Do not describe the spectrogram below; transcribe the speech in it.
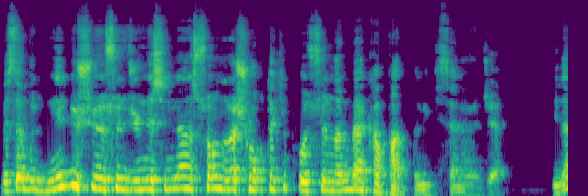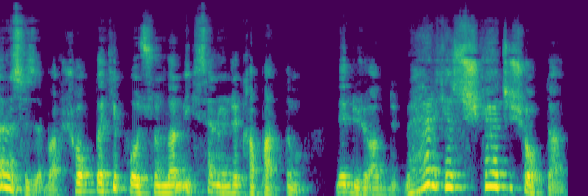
Mesela bu ne düşünüyorsun cümlesinden sonra şoktaki pozisyonlarımı ben kapattım iki sene önce. İnanın size bak şoktaki pozisyonlarımı iki sene önce kapattım. Ne diyor abi? Herkes şikayetçi şoktan.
